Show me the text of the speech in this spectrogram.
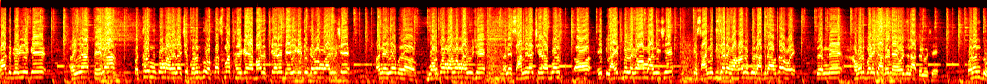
વાત કરીએ કે અહીંયા પહેલા પથ્થર મૂકવામાં આવેલા છે, પરંતુ અકસ્માત થઈ ગયા બાદ અત્યારે બેરિકેડિંગ કરવામાં આવ્યું છે અને અહીંયા બોર્ડ પણ મારવામાં આવ્યું છે અને સામેના છેડા પર એક લાઇટ પણ લગાવવામાં આવી છે કે સામેથી જ્યારે વાહનો કોઈ રાત્રે આવતા હોય તો એમને ખબર પડે કે આગળ ડાયવર્ઝન આપેલું છે. પરંતુ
